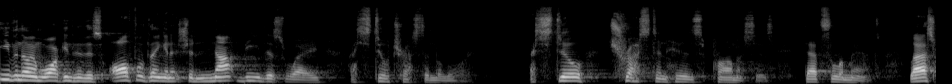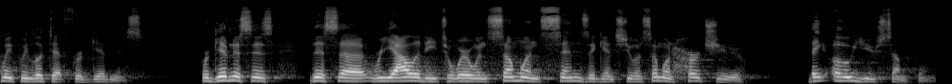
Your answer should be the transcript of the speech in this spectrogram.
even though I'm walking through this awful thing and it should not be this way, I still trust in the Lord. I still trust in His promises. That's lament. Last week we looked at forgiveness. Forgiveness is this uh, reality to where when someone sins against you, when someone hurts you, they owe you something.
